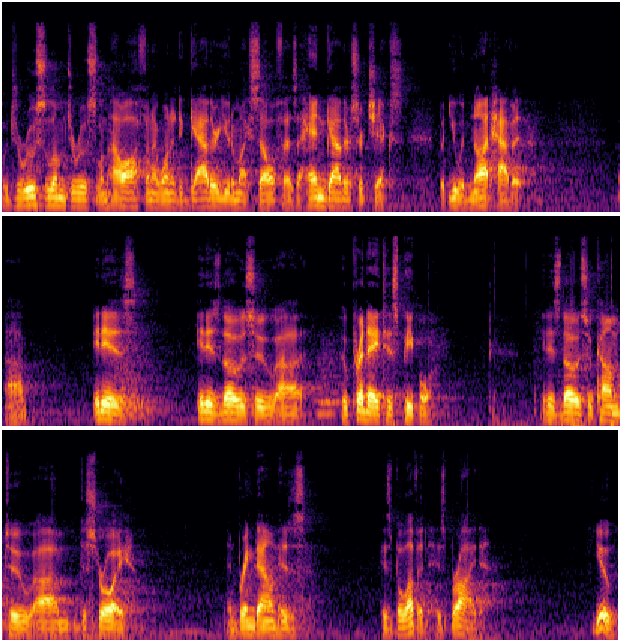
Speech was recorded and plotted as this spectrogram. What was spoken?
oh, Jerusalem, Jerusalem, how often I wanted to gather you to myself as a hen gathers her chicks, but you would not have it. Uh, it is, it is those who, uh, who predate his people. It is those who come to um, destroy and bring down his, his beloved, his bride. You.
